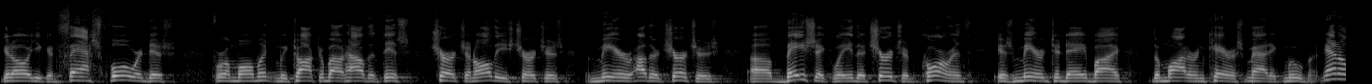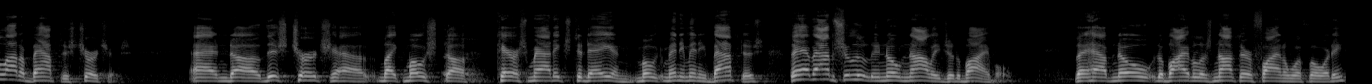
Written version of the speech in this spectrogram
You know, you could fast forward this for a moment, and we talked about how that this church and all these churches mirror other churches. Uh, basically, the church of Corinth is mirrored today by the modern charismatic movement and a lot of Baptist churches. And uh, this church, uh, like most uh, charismatics today and most, many, many Baptists, they have absolutely no knowledge of the Bible. They have no, the Bible is not their final authority.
